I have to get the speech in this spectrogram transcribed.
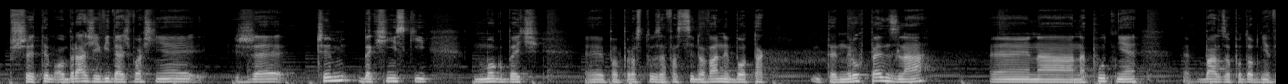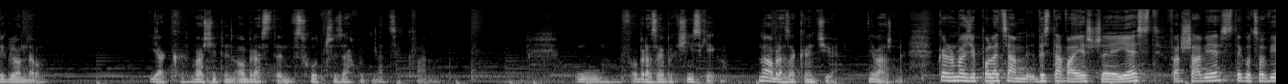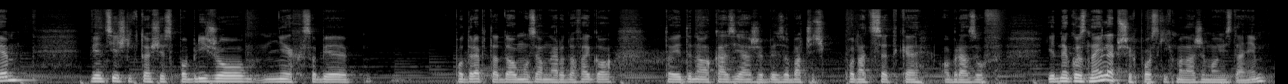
przy tym obrazie widać właśnie, że czym Beksiński mógł być e, po prostu zafascynowany, bo tak ten ruch pędzla E, na, na płótnie bardzo podobnie wyglądał jak właśnie ten obraz, ten wschód czy zachód nad Sekwaną w obrazach Beksińskiego. No obraz zakręciłem, nieważne. W każdym razie polecam, wystawa jeszcze jest w Warszawie, z tego co wiem, więc jeśli ktoś jest w pobliżu, niech sobie podrepta do Muzeum Narodowego. To jedyna okazja, żeby zobaczyć ponad setkę obrazów jednego z najlepszych polskich malarzy moim zdaniem,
